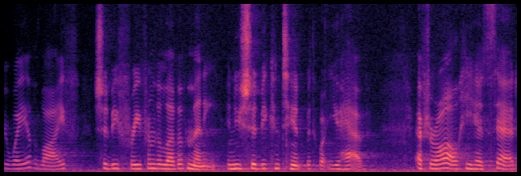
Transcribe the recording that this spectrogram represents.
Your way of life should be free from the love of money, and you should be content with what you have. After all, he has said,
